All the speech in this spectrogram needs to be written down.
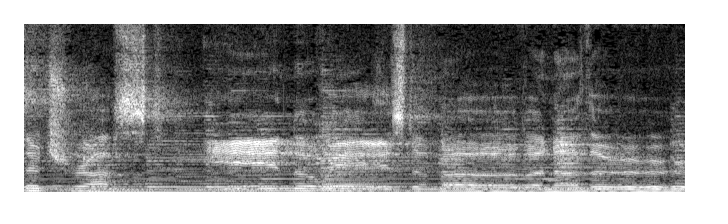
Their trust in the wisdom of another.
